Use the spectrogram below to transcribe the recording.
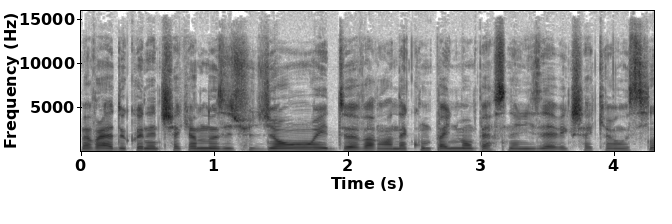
bah voilà, de connaître chacun de nos étudiants et d'avoir un accompagnement personnalisé avec chacun aussi.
